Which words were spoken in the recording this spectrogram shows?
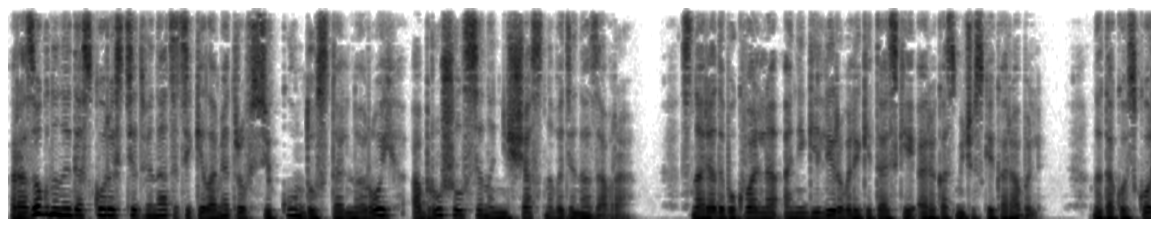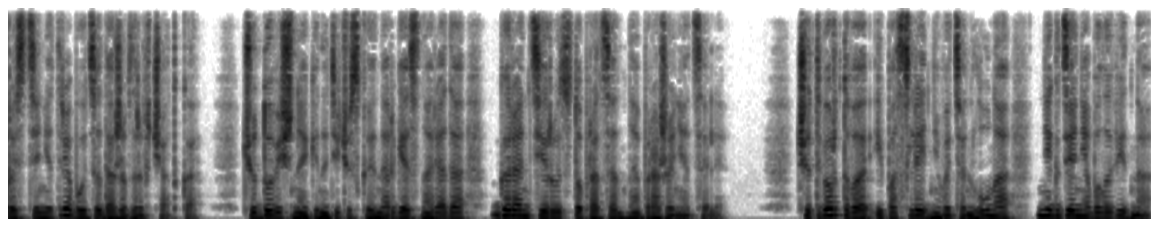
Разогнанный до скорости 12 км в секунду стальной рой обрушился на несчастного динозавра. Снаряды буквально аннигилировали китайский аэрокосмический корабль. На такой скорости не требуется даже взрывчатка. Чудовищная кинетическая энергия снаряда гарантирует стопроцентное поражение цели. Четвертого и последнего Тяньлуна нигде не было видно.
